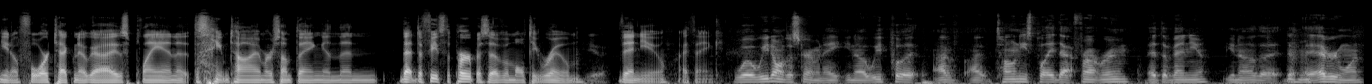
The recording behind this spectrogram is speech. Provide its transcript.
you know four techno guys playing at the same time or something, and then that defeats the purpose of a multi-room Yeah. venue. I think. Well, we don't discriminate. You know, we put I've I, Tony's played that front room at the venue. You know, the, the Mm-hmm. everyone.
